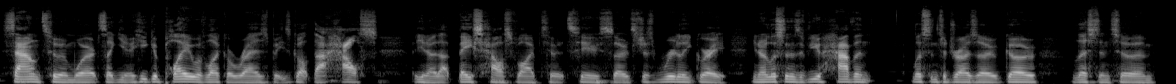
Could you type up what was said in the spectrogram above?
sound to him where it's like, you know, he could play with like a res, but he's got that house, you know, that bass house vibe to it too. So it's just really great. You know, listeners, if you haven't listened to Drezo, go listen to him.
